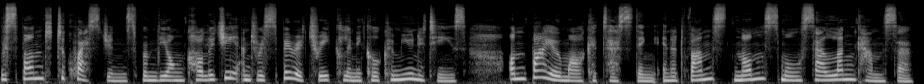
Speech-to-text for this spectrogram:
respond to questions from the oncology and respiratory clinical communities on biomarker testing in advanced non small cell lung cancer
